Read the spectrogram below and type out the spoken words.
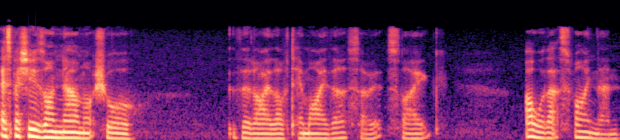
Especially as I'm now not sure that I loved him either, so it's like, oh, well, that's fine then.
